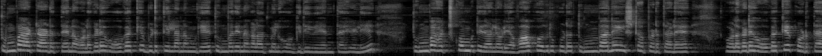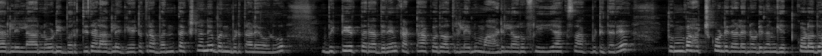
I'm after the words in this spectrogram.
ತುಂಬ ಆಟ ಆಡುತ್ತೆ. ನಾವು ಒಳಗಡೆ ಹೋಗೋಕ್ಕೆ ಬಿಡ್ತಿಲ್ಲ ನಮಗೆ, ತುಂಬ ದಿನಗಳಾದಮೇಲೆ ಹೋಗಿದ್ದೀವಿ ಅಂತ ಹೇಳಿ. ತುಂಬ ಹಚ್ಕೊಂಡ್ಬಿಟ್ಟಿದ್ದಾಳೆ. ಅವಳು ಯಾವಾಗ ಹೋದರೂ ಕೂಡ ತುಂಬಾ ಇಷ್ಟಪಡ್ತಾಳೆ. ಒಳಗಡೆ ಹೋಗೋಕ್ಕೆ ಕೊಡ್ತಾ ಇರಲಿಲ್ಲ. ನೋಡಿ ಬರ್ತಿದ್ದಾಳಾಗಲೇ, ಗೇಟ್ ಹತ್ರ ಬಂದ ತಕ್ಷಣವೇ ಬಂದುಬಿಡ್ತಾಳೆ ಅವಳು. ಬಿಟ್ಟಿರ್ತಾರೆ. ಅದೇನೇನು ಕಟ್ ಹಾಕೋದು, ಅದರಲ್ಲೇನು ಮಾಡಿಲ್ಲ. ಅವರು ಫ್ರೀಯಾಗಿ ಸಾಕ್ಬಿಟ್ಟಿದ್ದಾರೆ. ತುಂಬ ಹಚ್ಕೊಂಡಿದ್ದಾಳೆ ನೋಡಿ, ನನಗೆ ಎತ್ಕೊಳ್ಳೋದು,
